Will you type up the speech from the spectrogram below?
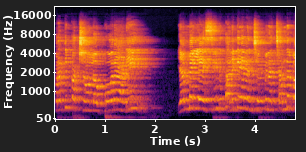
ప్రతిపక్షంలో పోరాడి ఎమ్మెల్యే సీటు తనకేనని చెప్పిన చంద్రబాబు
